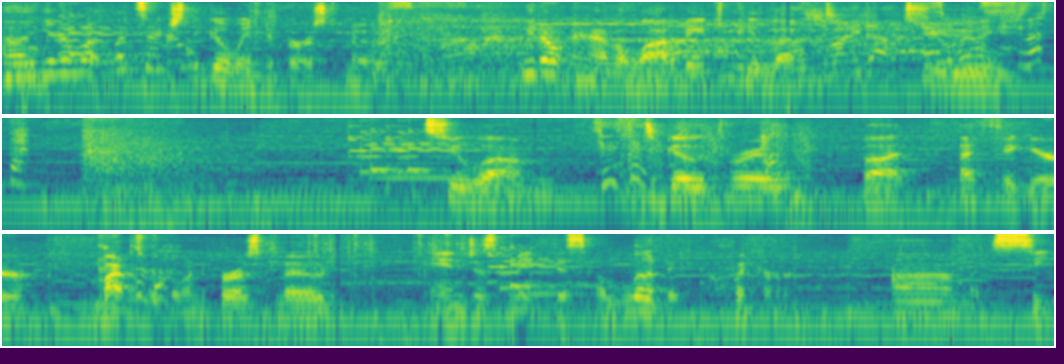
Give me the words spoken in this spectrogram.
Uh, you know what? Let's actually go into burst mode. We don't have a lot of HP left to to um to go through, but I figure might as well go into burst mode and just make this a little bit quicker. Um, let's see.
